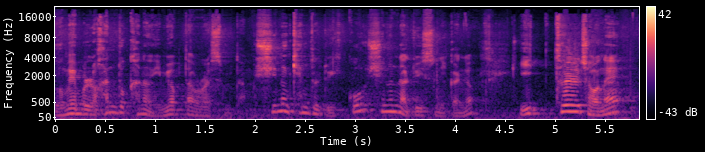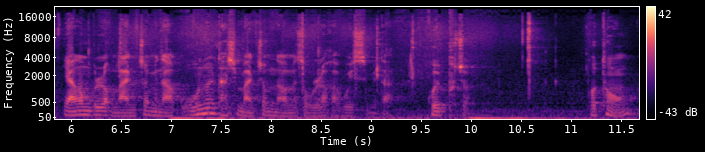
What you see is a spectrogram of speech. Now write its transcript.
음해블럭 한두 칸은 의미 없다고 했습니다. 뭐 쉬는 캔들도 있고 쉬는 날도 있으니까요. 이틀 전에 양은블럭 만점이 나왔고 오늘 다시 만점 나오면서 올라가고 있습니다. 골프존. 보통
